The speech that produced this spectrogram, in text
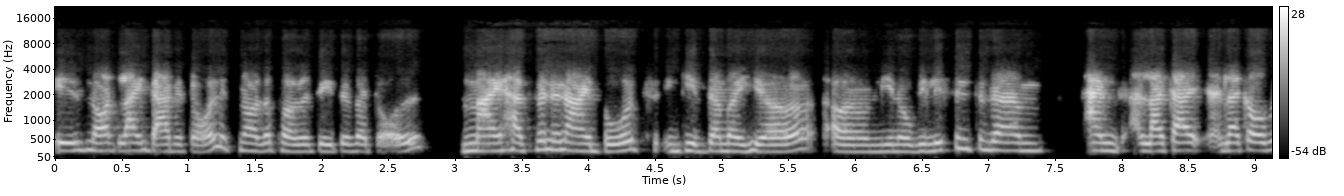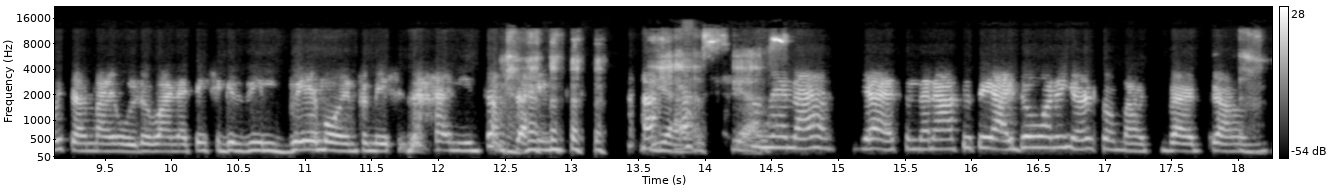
is not like that at all. It's not authoritative at all. My husband and I both give them a year. Um, you know, we listen to them. And like I like I always tell my older one, I think she gives me way more information than I need sometimes. yes, yes. and then I yes, and then I have to say I don't want to hear so much, but um,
